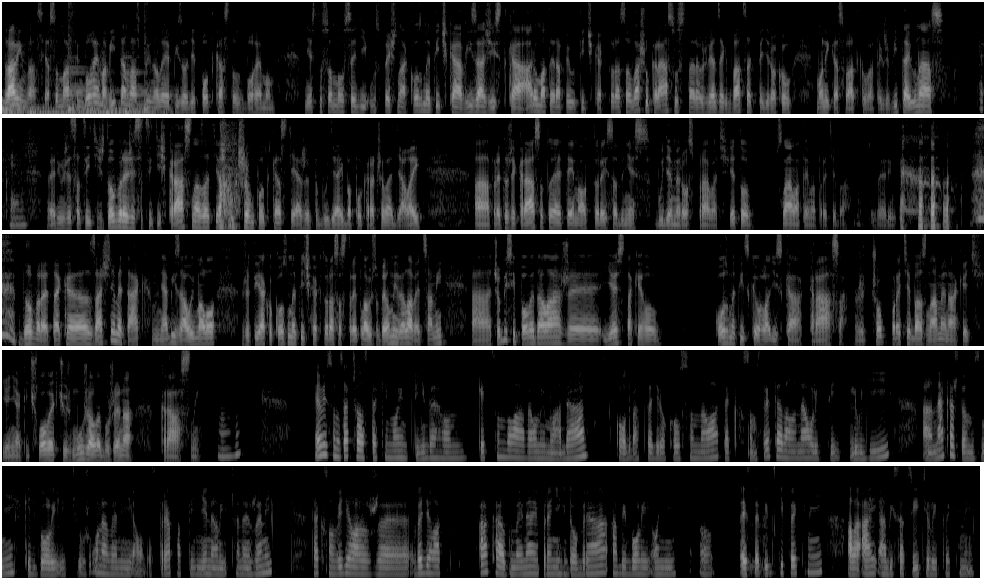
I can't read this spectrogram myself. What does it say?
Zdravím vás, ja som Martin Bohem a vítam vás pri novej epizóde podcastov s Bohemom. Dnes tu so mnou sedí úspešná kozmetička, vizážistka, aromaterapeutička, ktorá sa o vašu krásu stará už viac ako 25 rokov, Monika Svátková. Takže vítaj u nás. Ďakujem. Verím, že sa cítiš dobre, že sa cítiš krásna zatiaľ v našom podcaste a že to bude aj iba pokračovať ďalej. A pretože krása to je aj téma, o ktorej sa dnes budeme rozprávať. Je to známa téma pre teba, verím. Dobre, tak e, začneme tak. Mňa by zaujímalo, že ty ako kozmetička, ktorá sa stretla už s veľmi veľa vecami, a čo by si povedala, že je z takého kozmetického hľadiska krása? Že čo pre teba znamená, keď je nejaký človek, či už muž alebo žena, krásny? Uh-huh. Ja by som začala s takým môjim príbehom. Keď som bola veľmi mladá, okolo 20 rokov som mala, tak som stretávala na ulici ľudí, a na každom z nich, keď boli či už unavení alebo strapatí, nenalíčené ženy, tak som videla, že vedela, aká zmena je pre nich dobrá, aby boli oni e, esteticky pekní, ale aj aby sa cítili pekní.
